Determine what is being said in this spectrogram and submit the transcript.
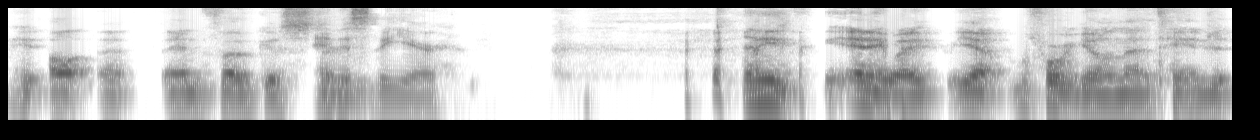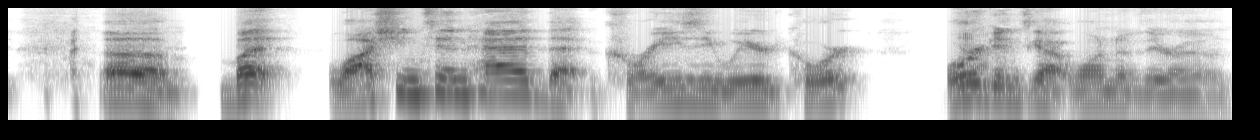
He, uh, and focused. And, and it's the year. and he anyway, yeah. Before we get on that tangent, um, but Washington had that crazy weird court. Oregon's got one of their own,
